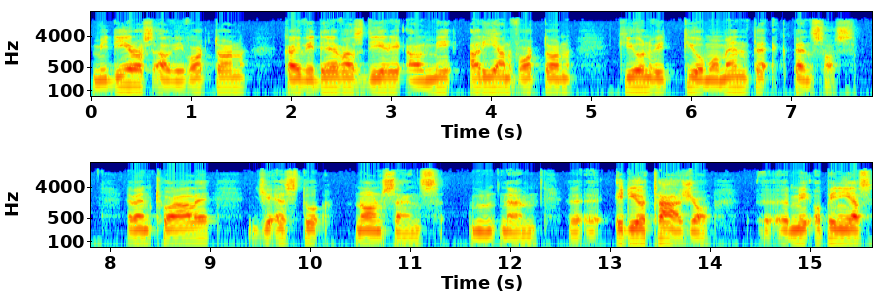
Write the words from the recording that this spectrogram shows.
Mi diros al vi vorton, cae vi devas diri al mi alian vorton, cion vi tiu momente ecpensos. Eventuale, gi estu nonsens, mm, mm, eh, eh, idiotajo, eh, mi opinias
